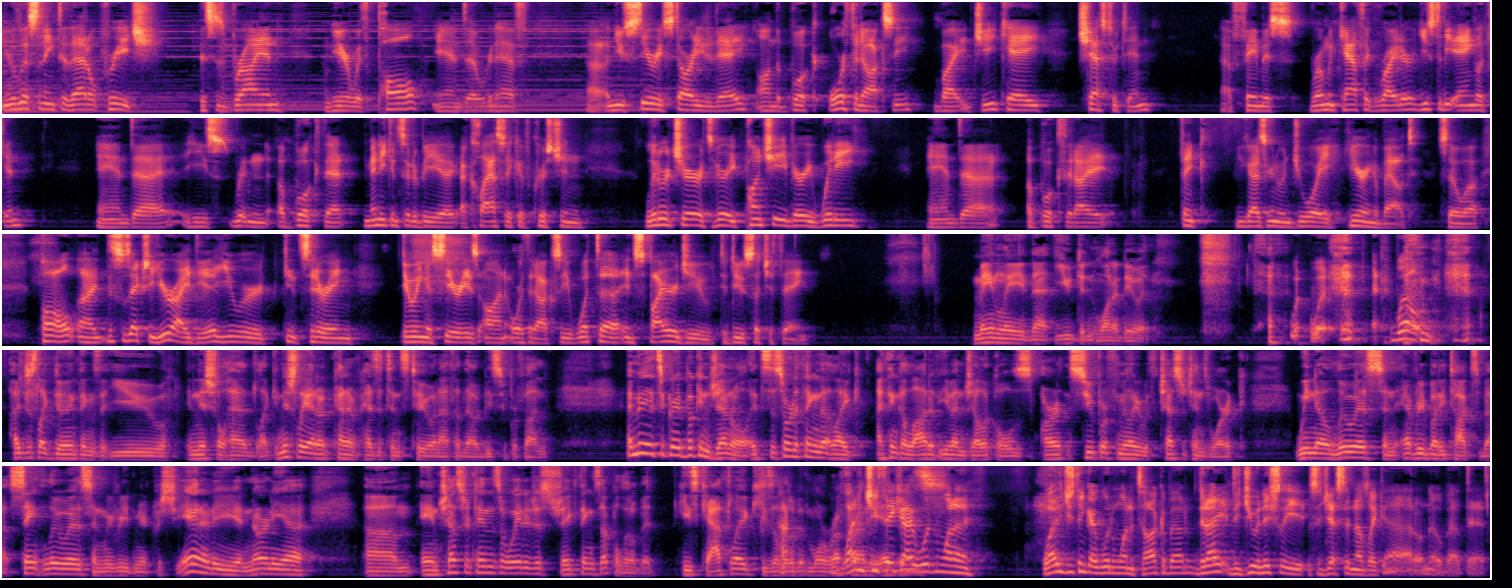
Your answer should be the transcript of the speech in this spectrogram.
You're listening to That'll Preach. This is Brian. I'm here with Paul, and uh, we're going to have uh, a new series starting today on the book Orthodoxy by G.K. Chesterton, a famous Roman Catholic writer, used to be Anglican, and uh, he's written a book that many consider to be a, a, classic of Christian literature. It's very punchy, very witty, and uh, a book that I think you guys are going to enjoy hearing about. So, uh, Paul, uh, this was actually your idea. You were considering doing a series on orthodoxy. What uh, inspired you to do such a thing? Mainly that you didn't want to do it. what, what, well, I just like doing things that you initial had like initially had a kind of hesitance to, and I thought that would be super fun. I mean, it's a great book in general. It's the sort of thing that like I think a lot of evangelicals aren't super familiar with Chesterton's work we know Lewis, and everybody talks about C.S. Lewis, and we read Mere Christianity and Narnia. Um, and Chesterton's a way to just shake things up a little bit. He's Catholic. He's a little bit more rough. Why did you think edges. I wouldn't want to? Why did you think I wouldn't want to talk about him? Did I? Did you initially suggest it? And I was like, ah, I don't know about that.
